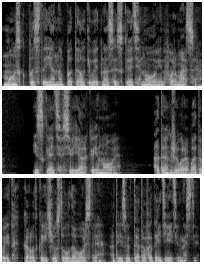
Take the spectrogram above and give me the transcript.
Мозг постоянно подталкивает нас искать новую информацию, искать все яркое и новое, а также вырабатывает короткое чувство удовольствия от результатов этой деятельности.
